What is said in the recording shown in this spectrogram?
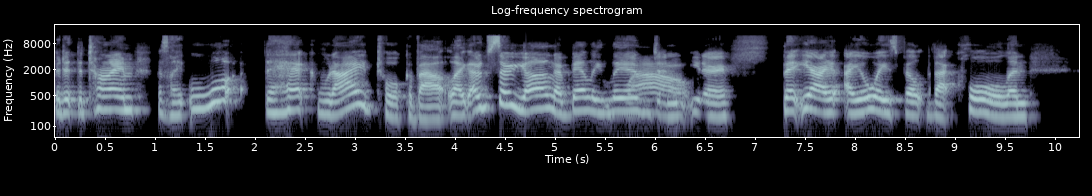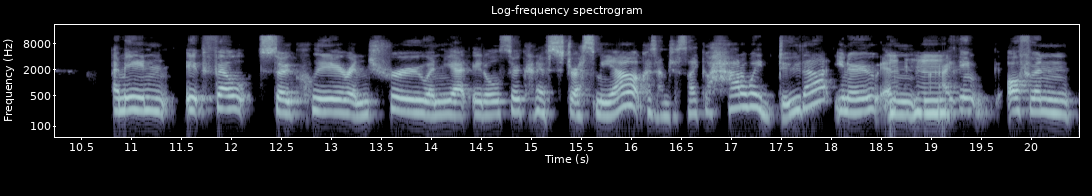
But at the time, I was like, what the heck would I talk about? Like, I'm so young, I barely lived. Wow. And, you know, but yeah, I, I always felt that call. And I mean, it felt so clear and true. And yet it also kind of stressed me out because I'm just like, oh, how do I do that? You know? And mm-hmm. I think often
